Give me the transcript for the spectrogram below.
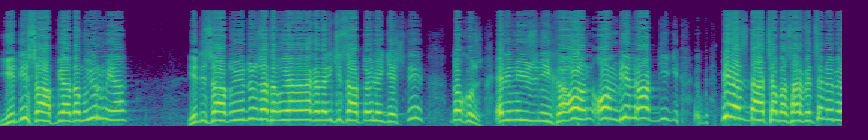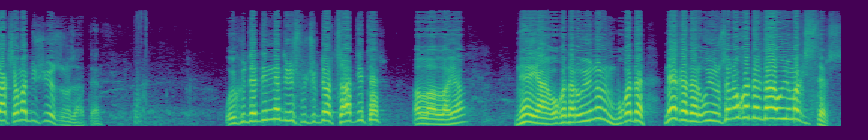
7 saat bir adam uyur mu ya? 7 saat uyudun zaten uyanana kadar 2 saat öyle geçti. 9. Elini yüzünü yıka. 10, 11. Biraz daha çaba sarf etsen öbür akşama düşüyorsun zaten. Uyku dediğin nedir? 3,5-4 saat yeter. Allah Allah ya. Ne yani o kadar uyunur mu? Bu kadar ne kadar uyursan o kadar daha uyumak istersin.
